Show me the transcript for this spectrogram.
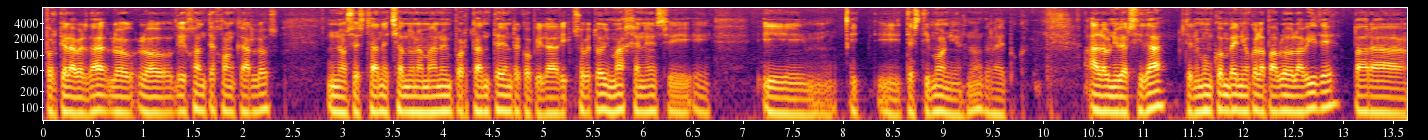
porque la verdad, lo, dijo antes Juan Carlos, nos están echando una mano importante en recopilar, sobre todo imágenes y, y, testimonios de la época. A la universidad tenemos un convenio con la Pablo de la Vide para...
